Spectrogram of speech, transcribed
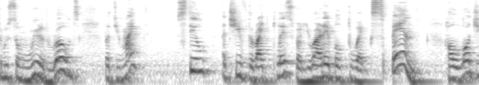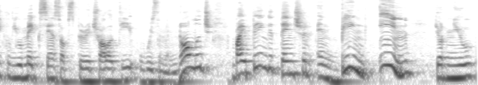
through some weird roads, but you might still achieve the right place where you are able to expand how logically you make sense of spirituality, wisdom, and knowledge by paying attention and being in your new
